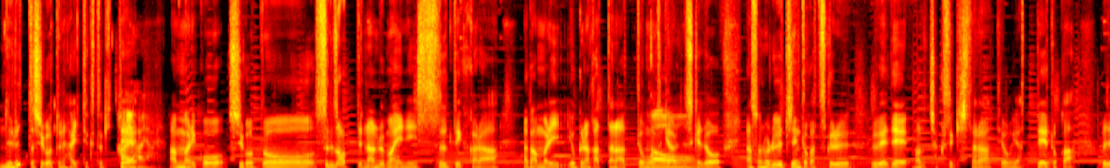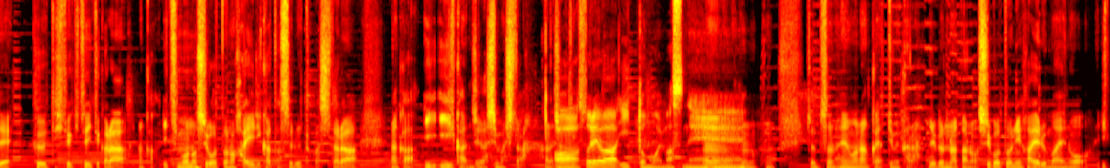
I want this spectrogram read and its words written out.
ぬるっと仕事に入っていくときって、はいはいはい。あんまりこう、仕事をするぞってなる前にスーッといくから、なんかあんまり良くなかったなって思う時あるんですけど、あそのルーチンとか作る上で、まず着席したら手をやってとか、それで、ふーって一息ついてから、なんか、いつもの仕事の入り方するとかしたら、なんか、いい、いい感じがしました。話を聞いて。ああ、それはいいと思いますね。うんうんうんちょっとその辺はなんかやってみるから、自分の中の仕事に入る前の一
